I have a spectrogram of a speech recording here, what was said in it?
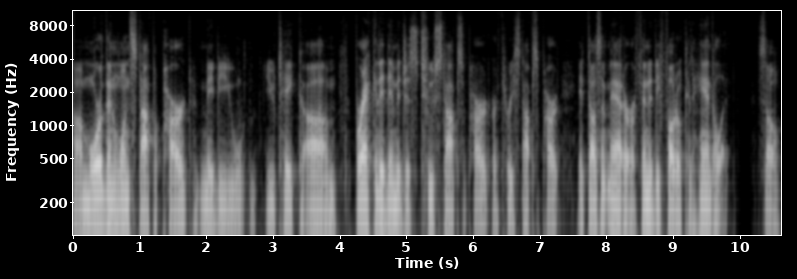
uh, more than one stop apart. Maybe you you take um, bracketed images two stops apart or three stops apart. It doesn't matter. Affinity photo could handle it. So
